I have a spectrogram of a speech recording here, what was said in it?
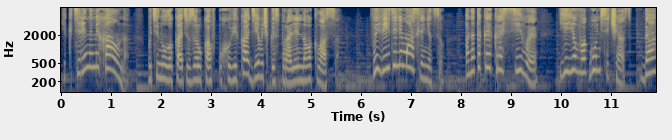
«Екатерина Михайловна!» — потянула Катю за рукав пуховика девочка из параллельного класса. «Вы видели Масленицу? Она такая красивая! Ее в огонь сейчас, да?»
